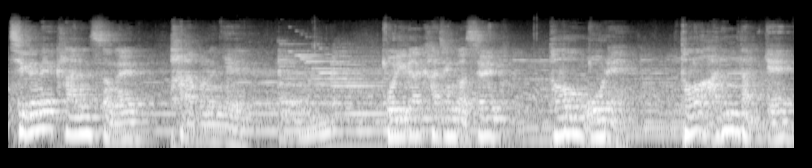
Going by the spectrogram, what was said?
지금의 가능성을 바라보는 일. 우리가 가진 것을 더 오래, 더 아름답게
